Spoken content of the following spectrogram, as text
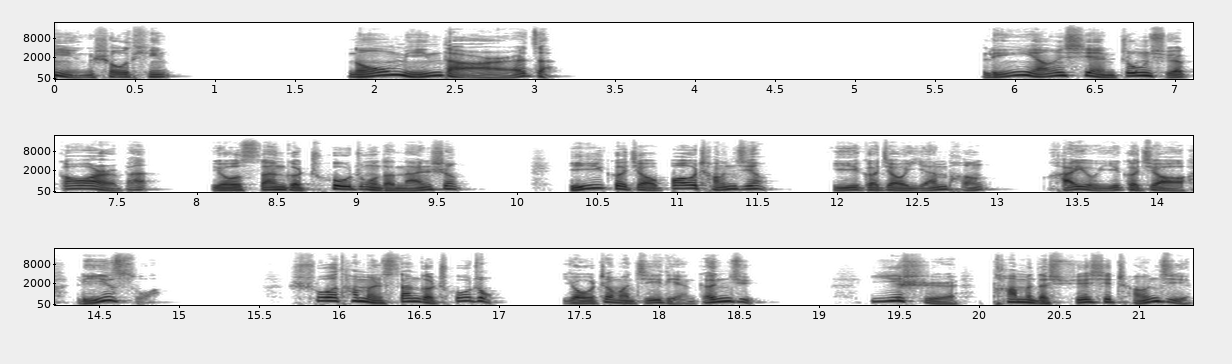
迎收听《农民的儿子》。临阳县中学高二班有三个出众的男生，一个叫包长江，一个叫严鹏，还有一个叫李锁。说他们三个出众，有这么几点根据：一是他们的学习成绩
